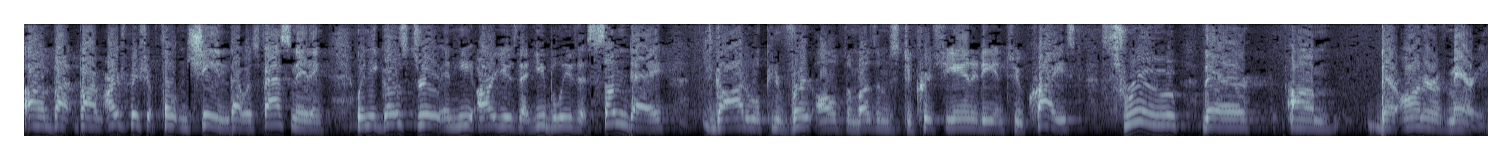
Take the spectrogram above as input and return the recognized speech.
um, but by Archbishop Fulton Sheen, that was fascinating when he goes through and he argues that he believes that someday God will convert all of the Muslims to Christianity and to Christ through their um, their honor of Mary.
